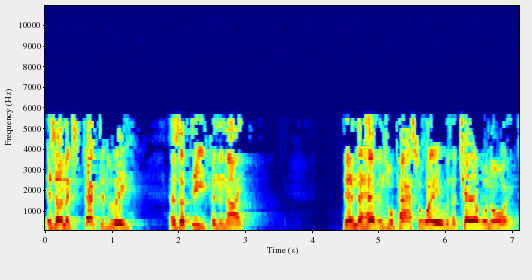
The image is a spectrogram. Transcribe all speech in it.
as unexpectedly as a thief in the night. Then the heavens will pass away with a terrible noise,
